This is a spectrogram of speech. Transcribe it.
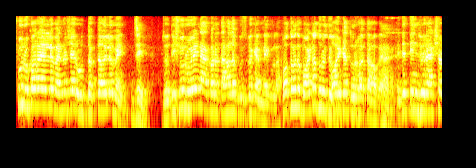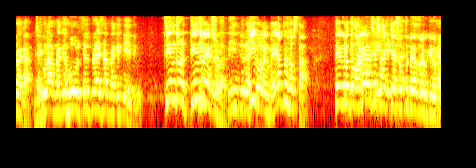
শুরু করা মানুষের উদ্যোক্তা হইল মেন জি। যদি শুরুই না করে তাহলে বুঝবে কেমনে এগুলা। প্রথমে তো বয়টা দূরিত বইটা দূর হতে হবে। হ্যাঁ। এই যে তিন জোড়া একশো টাকা। এগুলো আপনাকে হোলসেল প্রাইস আপনাকে দিয়ে দিব। তিন জোড়া তিন জোড়া একশো টাকা। তিন জোড়া কি বলেন ভাই? এত সস্তা। তো এগুলো তো অনায়াসে আমার- ষাট এটা- টাকা সত্তর টাকা জোড়া বিক্রি করতে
